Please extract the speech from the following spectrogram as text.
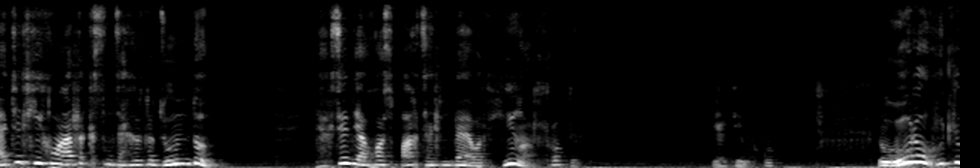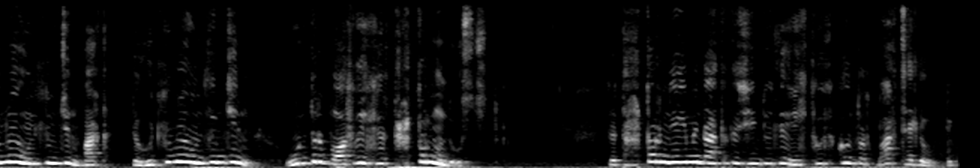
Ажил хийх хүн алга гэсэн захирлуу зөндөө. Таксинд явхаас бага цалинтай явал хэн орлого вэ? Яг тийм баггүй. Нөгөө өөрөө хөдөлмөрийн үнэлэмж нь бага. Тэгээ хөдөлмөрийн үнэлэмж нь өндөр болгоё гэхээр татвар нь өсчдөг. Тэгээ татвар нийгмийн даатгад шимтгэлээ их төлөхөнд бол бага цалин өгдөг.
